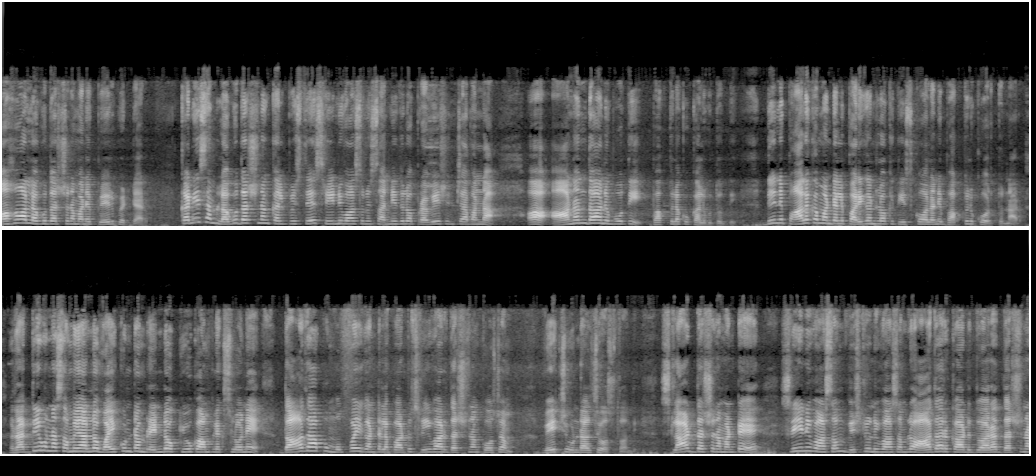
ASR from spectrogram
మహాలఘు దర్శనం అనే పేరు పెట్టారు. కనీసం లఘు దర్శనం కల్పిస్తే శ్రీనివాసుని సన్నిధిలో ప్రవేశించామన్న ఆ ఆనందానుభూతి భక్తులకు కలుగుతుంది. దీన్ని పాలక మండలి పరిగణలోకి తీసుకోవాలని భక్తులు కోరుతున్నారు. రద్దీ ఉన్న సమయాల్లో వైకుంఠం రెండో క్యూ కాంప్లెక్స్లోనే దాదాపు ముప్పై గంటల పాటు శ్రీవారి దర్శనం కోసం వేచి ఉండాల్సి వస్తోంది. స్లాట్ దర్శనం అంటే శ్రీనివాసం విష్ణు నివాసంలో ఆధార్ కార్డు ద్వారా దర్శన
